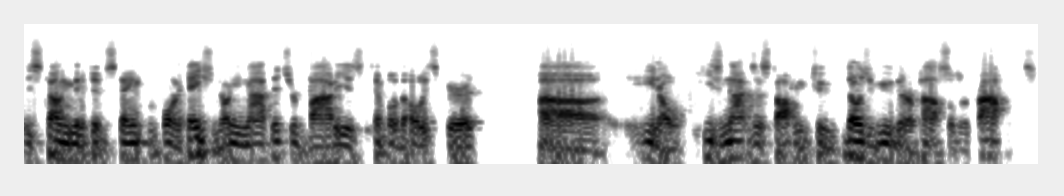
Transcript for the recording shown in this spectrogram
is telling them to abstain from fornication. Know you not that your body is temple of the Holy Spirit? Uh, you know, he's not just talking to those of you that are apostles or prophets.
